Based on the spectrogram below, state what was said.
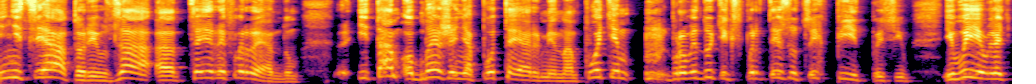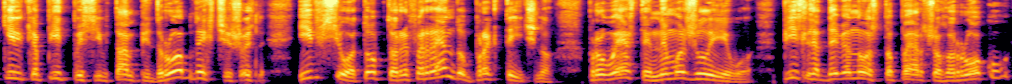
ініціаторів за е, цей референдум, і там обмеження по термінам, потім проведуть експертизу цих підписів і виявлять кілька підписів там підробних чи щось. І все. Тобто референдум практично провести неможливо. Після 91-го року,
